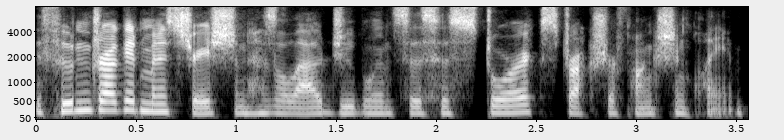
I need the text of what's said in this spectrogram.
the Food and Drug Administration has allowed Jubilance's historic structure function claim.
